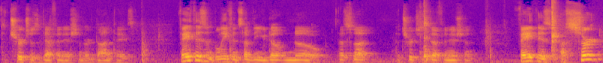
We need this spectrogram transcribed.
the church's definition or Dante's. Faith isn't belief in something you don't know. That's not the church's definition. Faith is a certain,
